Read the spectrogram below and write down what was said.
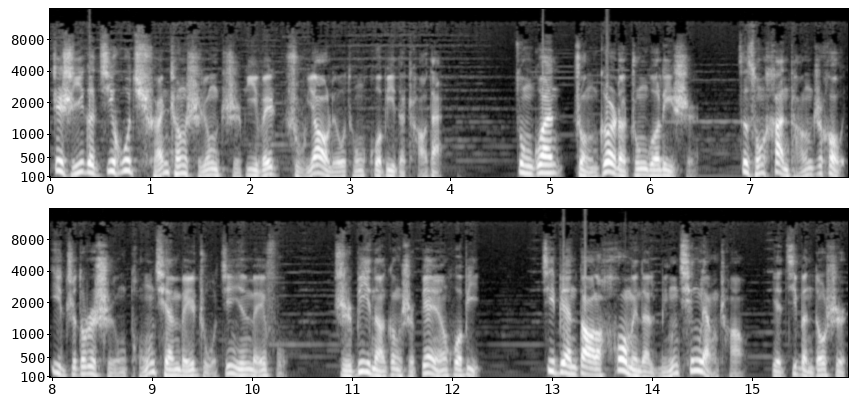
这是一个几乎全程使用纸币为主要流通货币的朝代。纵观整个的中国历史，自从汉唐之后，一直都是使用铜钱为主，金银为辅，纸币呢更是边缘货币。即便到了后面的明清两朝，也基本都是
